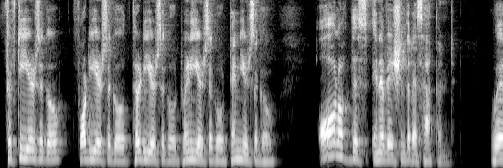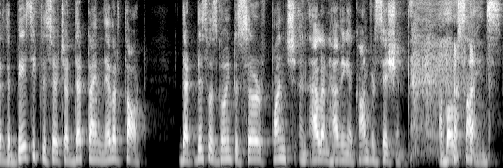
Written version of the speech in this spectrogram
50 years ago, 40 years ago, 30 years ago, 20 years ago, 10 years ago. All of this innovation that has happened, where the basic research at that time never thought that this was going to serve Panch and Alan having a conversation about science.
